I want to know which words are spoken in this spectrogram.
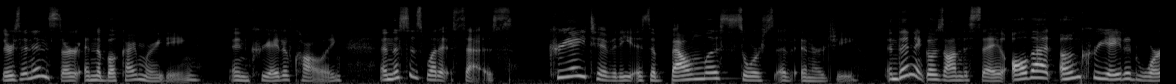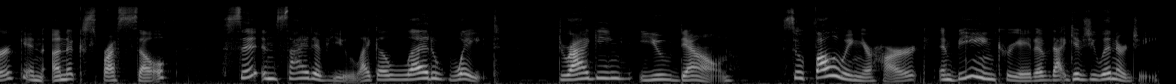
There's an insert in the book I'm reading in Creative Calling, and this is what it says Creativity is a boundless source of energy. And then it goes on to say, all that uncreated work and unexpressed self sit inside of you like a lead weight, dragging you down. So, following your heart and being creative, that gives you energy.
